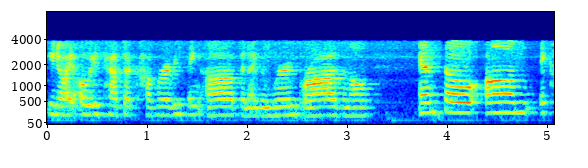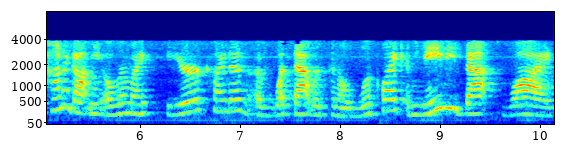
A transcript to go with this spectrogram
you know, I always have to cover everything up, and I've been wearing bras and all. And so um, it kind of got me over my fear, kind of, of what that was going to look like. And maybe that's why,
